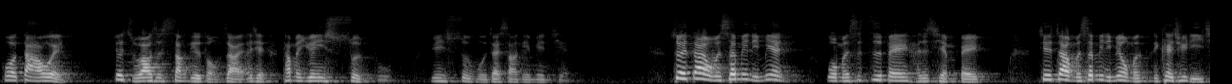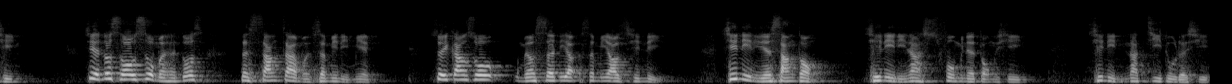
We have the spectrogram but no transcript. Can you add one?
或大卫，最主要是上帝的同在，而且他们愿意顺服，愿意顺服在上帝面前。所以在我们生命里面，我们是自卑还是谦卑？其实，在我们生命里面，我们你可以去厘清。其实很多时候是我们很多的伤在我们生命里面，所以刚刚说我们要生命要生命要清理，清理你的伤痛，清理你那负面的东西，清理你那嫉妒的心，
